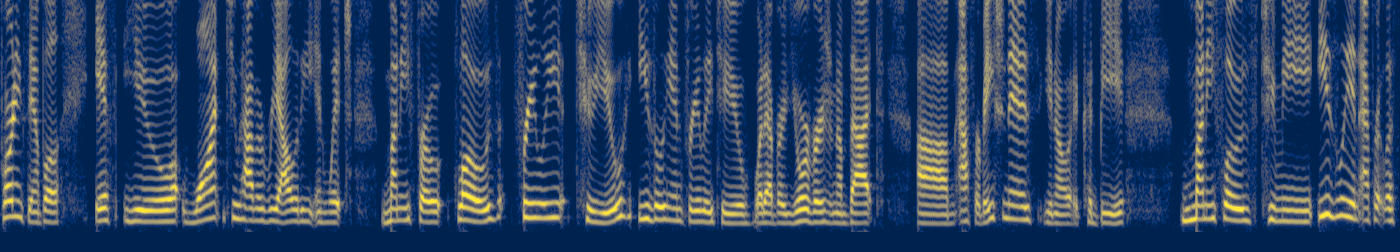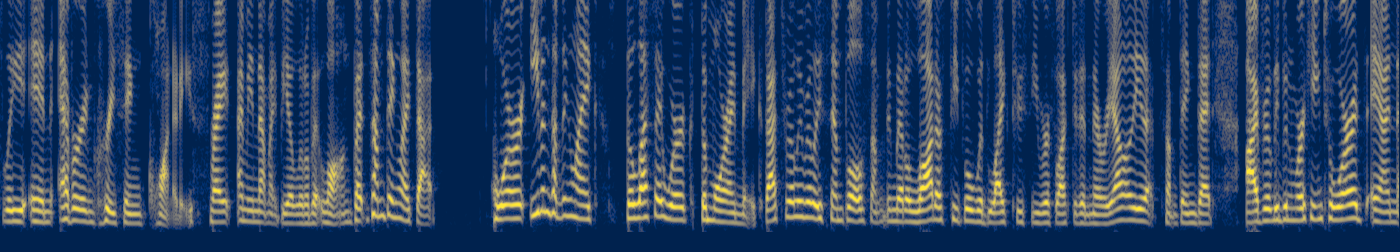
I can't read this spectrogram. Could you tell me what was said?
for an example, if you want to have a reality in which money fro- flows freely to you, easily and freely to you, whatever your version of that um, affirmation is, you know, it could be money flows to me easily and effortlessly in ever increasing quantities, right? I mean, that might be a little bit long, but something like that. Or even something like the less I work, the more I make. That's really, really simple, something that a lot of people would like to see reflected in their reality. That's something that I've really been working towards. And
